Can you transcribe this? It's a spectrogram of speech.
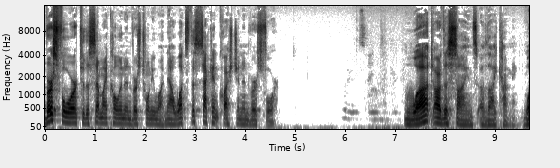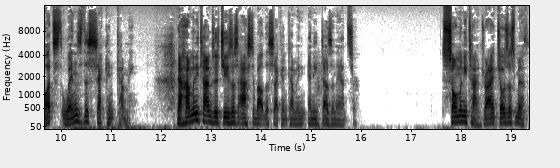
verse 4 to the semicolon in verse 21. Now, what's the second question in verse 4? What are the signs of thy coming? What's when's the second coming? Now, how many times has Jesus asked about the second coming and he doesn't answer? So many times, right? Joseph Smith,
